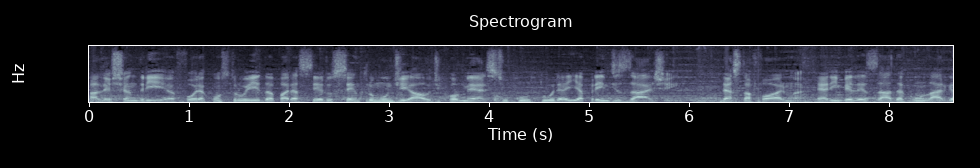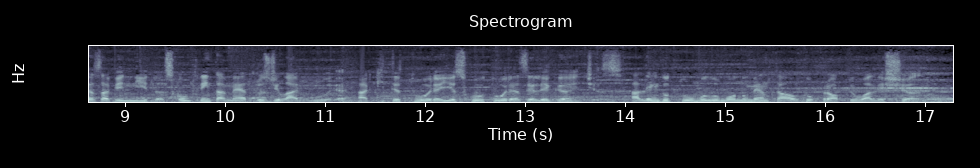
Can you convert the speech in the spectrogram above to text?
Alexandria fora construída para ser o centro mundial de comércio, cultura e aprendizagem. Desta forma, era embelezada com largas avenidas com 30 metros de largura, arquitetura e esculturas elegantes, além do túmulo monumental do próprio Alexandre.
